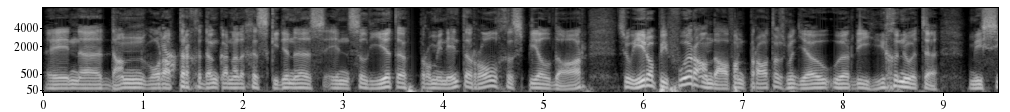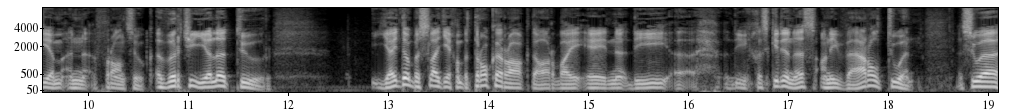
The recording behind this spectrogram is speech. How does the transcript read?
en uh, dan word ja. daar teruggedink aan hulle geskiedenis en Silje het 'n prominente rol gespeel daar. So hier op die vooraan daarvan praat ons met jou oor die Huguenote Museum in Franshoek, 'n virtuele toer. Jy het nou besluit jy gaan betrokke raak daarbey en die uh, die geskiedenis aan die wêreld toon. So Uh,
